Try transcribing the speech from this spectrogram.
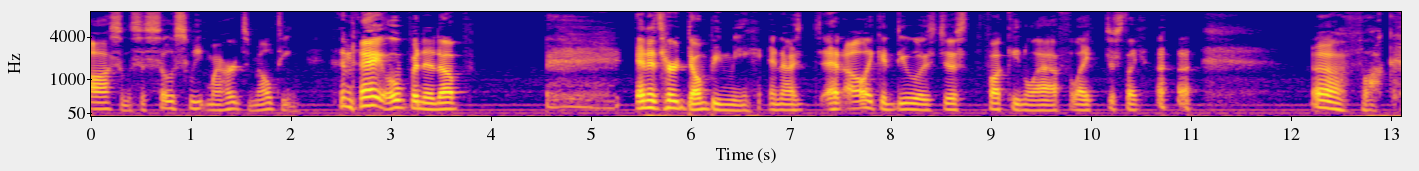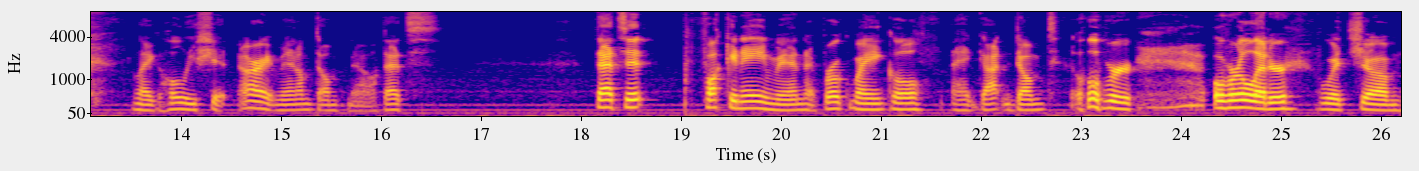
awesome. This is so sweet. My heart's melting." And I open it up, and it's her dumping me, and I and all I could do was just fucking laugh, like just like, oh fuck, like holy shit. All right, man, I'm dumped now. That's that's it fucking a man. I broke my ankle. I had gotten dumped over over a letter, which um,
